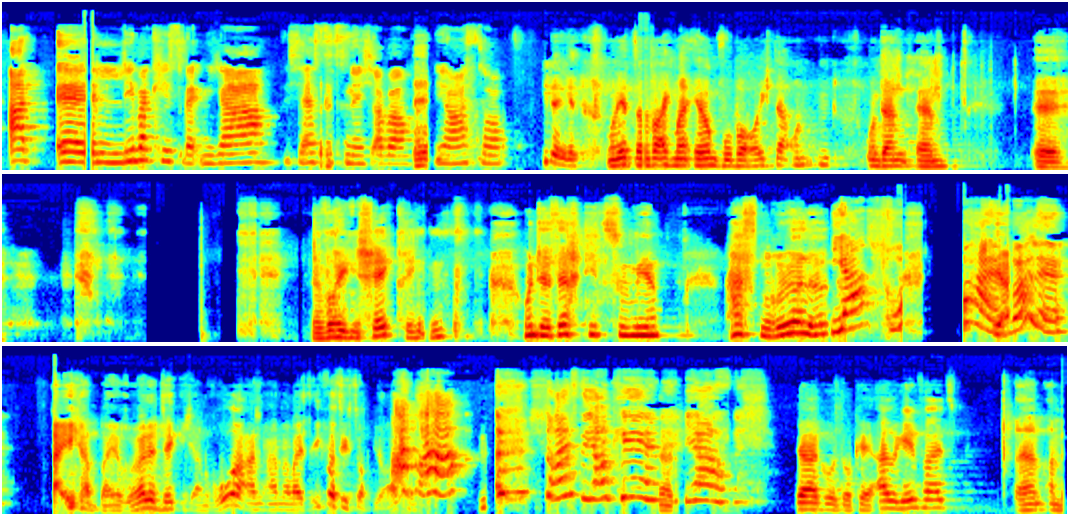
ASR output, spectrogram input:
Ah, äh, Leberkäswecken, ja. Ich esse es nicht, aber ja, ich glaube. Wie denn jetzt? Und jetzt dann war ich mal irgendwo bei euch da unten und dann, ähm, äh, dann wollte ich einen Shake trinken und da sagt die zu mir, hast ein Röhrle? Ja, Strohhalm, Ja. Rolle. Ich habe bei Röhrle, denke ich an Rohr, an, an weiß ich was, ich sag, ja, Scheiße, ja, okay. Ja. Ja, gut, okay. Also jedenfalls, ähm, am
